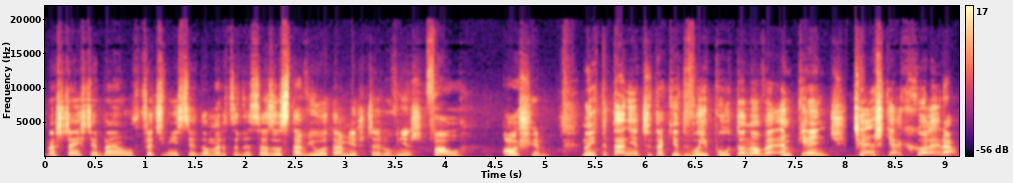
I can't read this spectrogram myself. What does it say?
Na szczęście BMW w przeciwieństwie do Mercedesa zostawiło tam jeszcze również V8. No i pytanie, czy takie 2,5 tonowe M5, ciężkie jak cholera,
